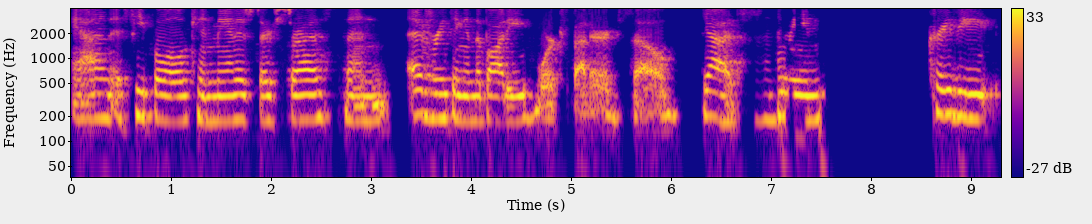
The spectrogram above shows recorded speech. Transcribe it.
And if people can manage their stress, then everything in the body works better. So, yeah, it's, I mean, crazy,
